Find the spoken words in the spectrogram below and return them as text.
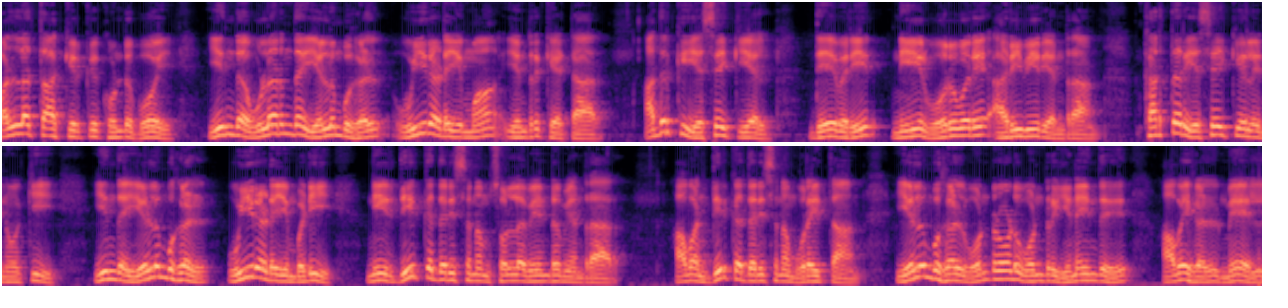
பள்ளத்தாக்கிற்கு கொண்டு போய் இந்த உலர்ந்த எலும்புகள் உயிரடையுமா என்று கேட்டார். அதற்கு எசேக்கியல் தேவரீர் நீர் ஒருவரே அறிவீர் என்றான். கர்த்தர் எசேக்கியலை நோக்கி இந்த எலும்புகள் உயிரடையும்படி நீர் தீர்க்க தரிசனம் சொல்ல வேண்டும் என்றார். அவன் தீர்க்க தரிசனம் உரைத்தான். எலும்புகள் ஒன்றோடு ஒன்று இணைந்து அவைகள் மேல்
